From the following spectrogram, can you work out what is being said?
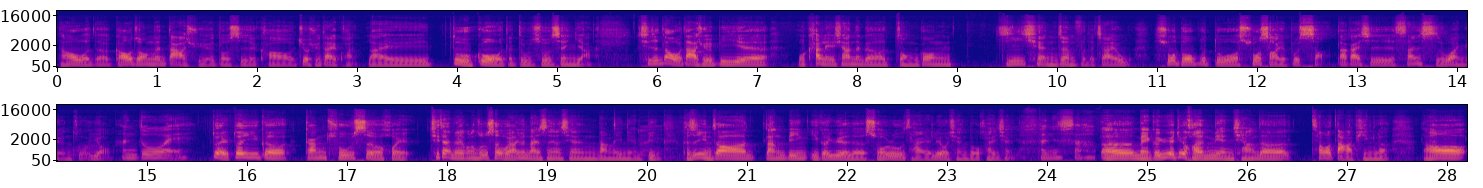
然后我的高中跟大学都是靠就学贷款来度过我的读书生涯。其实到我大学毕业，我看了一下那个总共积欠政府的债务，说多不多，说少也不少，大概是三十万元左右，很多诶。对，对一个刚出社会，其实也没有刚出社会啊，因为男生要先当了一年兵。可是你知道啊，当兵一个月的收入才六千多块钱，很少。呃，每个月就很勉强的差不多打平了。然后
